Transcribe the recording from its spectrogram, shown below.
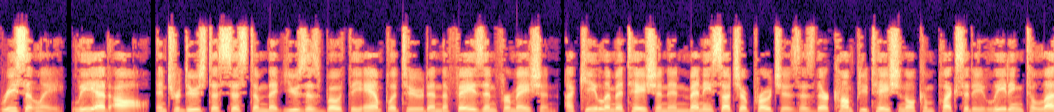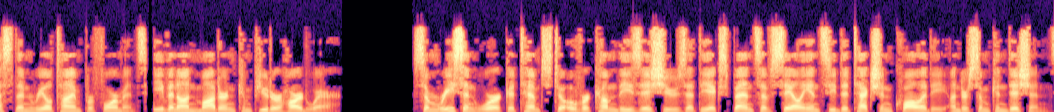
Recently, Li et al. introduced a system that uses both the amplitude and the phase information. A key limitation in many such approaches is their computational complexity leading to less than real-time performance, even on modern computer hardware. Some recent work attempts to overcome these issues at the expense of saliency detection quality under some conditions.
